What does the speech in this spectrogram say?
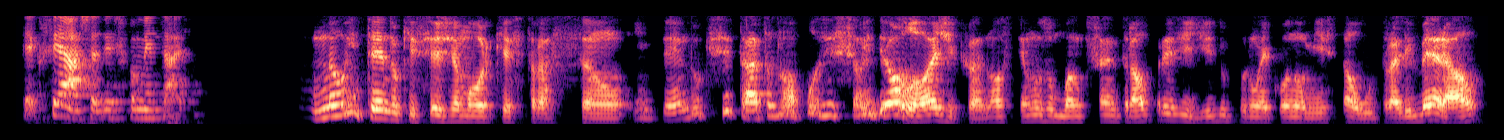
O que, é que você acha desse comentário? Não entendo que seja uma orquestração, entendo que se trata de uma posição ideológica. Nós temos um Banco Central presidido por um economista ultraliberal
